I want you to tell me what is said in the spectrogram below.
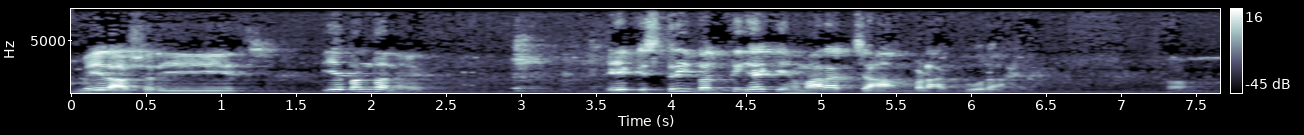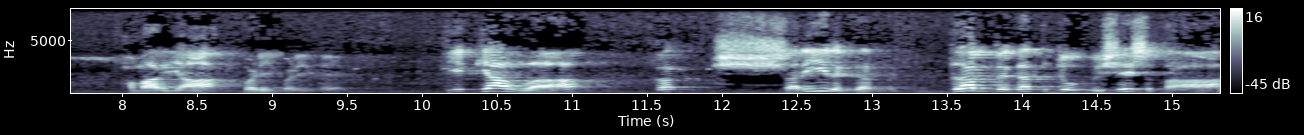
मेरा शरीर, ये बंधन है। एक स्त्री बनती है कि हमारा चाम बड़ा गोरा है। हाँ। हमारी आँख बड़ी बड़ी है। ये क्या हुआ? शरीरगत, द्रव्यगत जो विशेषता,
